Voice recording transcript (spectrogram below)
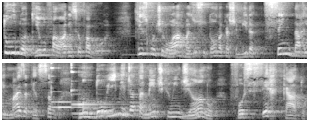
tudo aquilo falava em seu favor. Quis continuar, mas o sultão da Caxemira, sem dar-lhe mais atenção, mandou imediatamente que o indiano fosse cercado,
